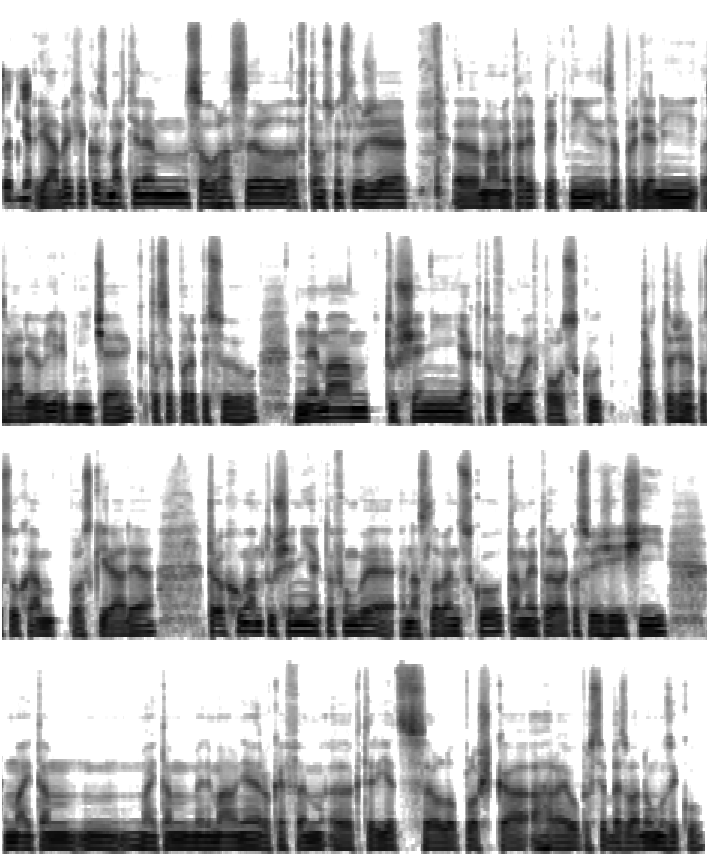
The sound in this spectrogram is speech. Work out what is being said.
země. Já bych jako s Martinem souhlasil v tom smyslu, že máme tady pěkný zaprděný rádiový rybníček, to se podepisuju. Nemám tušení, jak to funguje v Polsku, protože neposlouchám polský rádia. Trochu mám tušení, jak to funguje na Slovensku, tam je to daleko svěžejší. Mají tam, mají tam minimálně Rock FM, který je celoploška a hrajou prostě bezvadnou muziku.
